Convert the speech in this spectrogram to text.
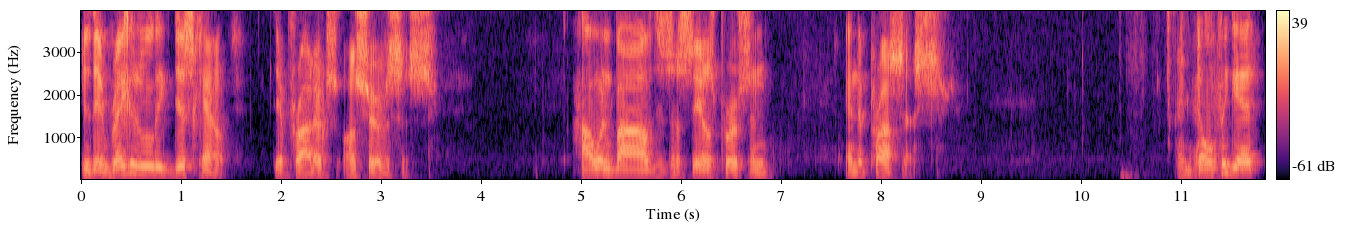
Do they regularly discount their products or services? How involved is a salesperson in the process? And don't forget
